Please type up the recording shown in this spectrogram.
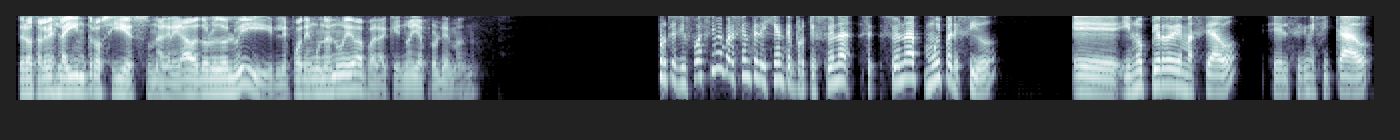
pero tal vez la intro sí es un agregado de WWE y le ponen una nueva para que no haya problemas, ¿no? Porque si fue así me pareció inteligente porque suena, suena muy parecido eh, y no pierde demasiado el significado.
